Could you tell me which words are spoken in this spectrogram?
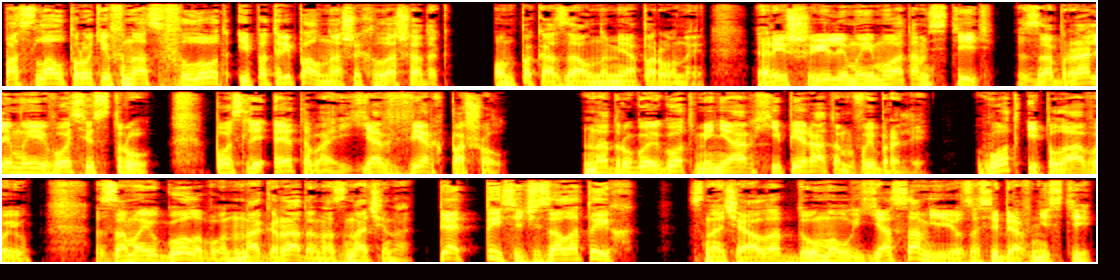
послал против нас флот и потрепал наших лошадок. Он показал на Миапароны. Решили мы ему отомстить. Забрали мы его сестру. После этого я вверх пошел. На другой год меня архипиратом выбрали. Вот и плаваю. За мою голову награда назначена. Пять тысяч золотых. Сначала думал я сам ее за себя внести,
